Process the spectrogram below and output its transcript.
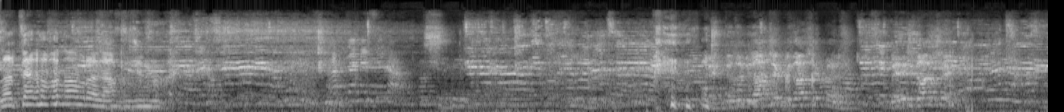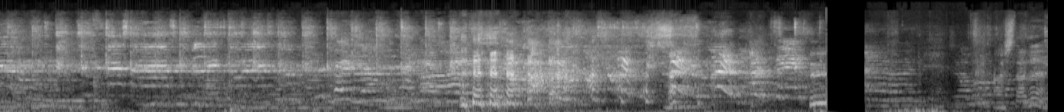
La telefona vuracaktı şimdi. Bekle bir daha çek bir daha çek beni. Beni bir daha çek. Başladı.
